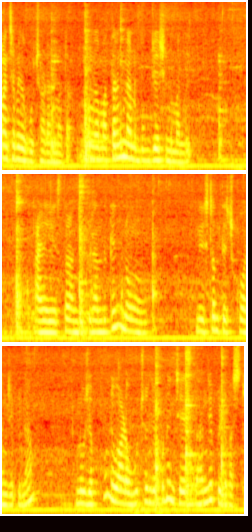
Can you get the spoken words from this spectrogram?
మంచం మీద కూర్చున్నాడు అనమాట ఇంకా మొత్తానికి నన్ను బుక్ చేసిండు మళ్ళీ. ఆయన చేస్తాడని చెప్పినందుకే నేను నీ ఇష్టం తెచ్చుకో అని చెప్పిన. నువ్వు చెప్పు నువ్వు ఆడ కూర్చొని చెప్పు నేను చేస్తా అని చెప్పిండు ఫస్ట్.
